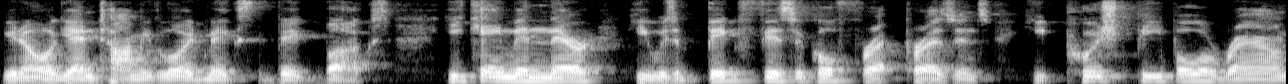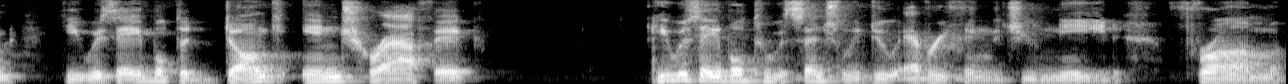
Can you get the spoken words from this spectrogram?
you know, again, Tommy Lloyd makes the big bucks. He came in there. He was a big physical presence. He pushed people around. He was able to dunk in traffic he was able to essentially do everything that you need from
